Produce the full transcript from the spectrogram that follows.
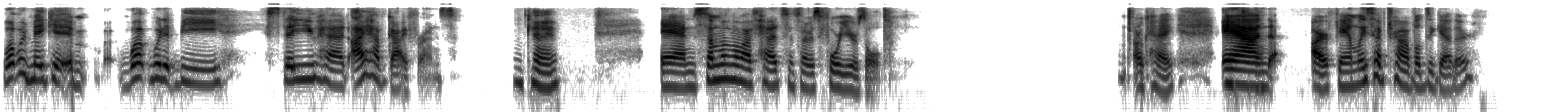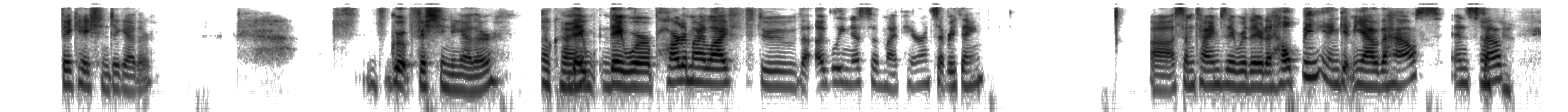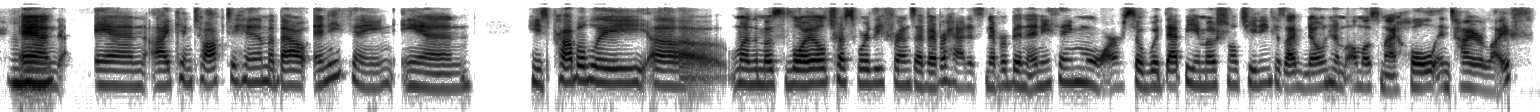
what would make it, what would it be? Say you had, I have guy friends, Okay. and some of them I've had since I was four years old. Okay. And our families have traveled together, vacationed together, grew up fishing together. Okay. They they were part of my life through the ugliness of my parents, everything. Uh, sometimes they were there to help me and get me out of the house and stuff. Okay. Mhm. And and I can talk to him about anything, and he's probably uh, one of the most loyal, trustworthy friends I've ever had. It's never been anything more. So would that be emotional cheating? Because I've known him almost my whole entire life.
